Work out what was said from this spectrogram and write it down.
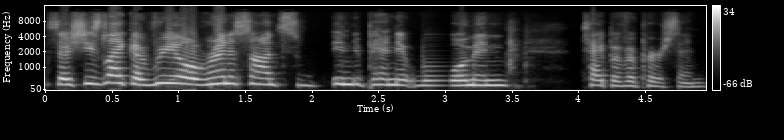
so she's like a real Renaissance independent woman type of a person.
